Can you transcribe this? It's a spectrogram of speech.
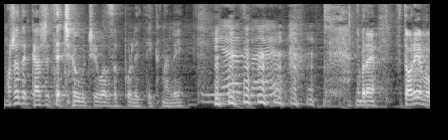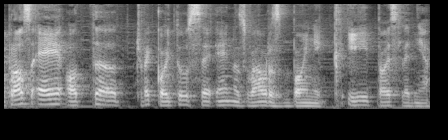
Може да кажете, че е учила за политик, нали? Yes, бе. Добре, втория въпрос е от човек, който се е назвал разбойник и той е следния.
